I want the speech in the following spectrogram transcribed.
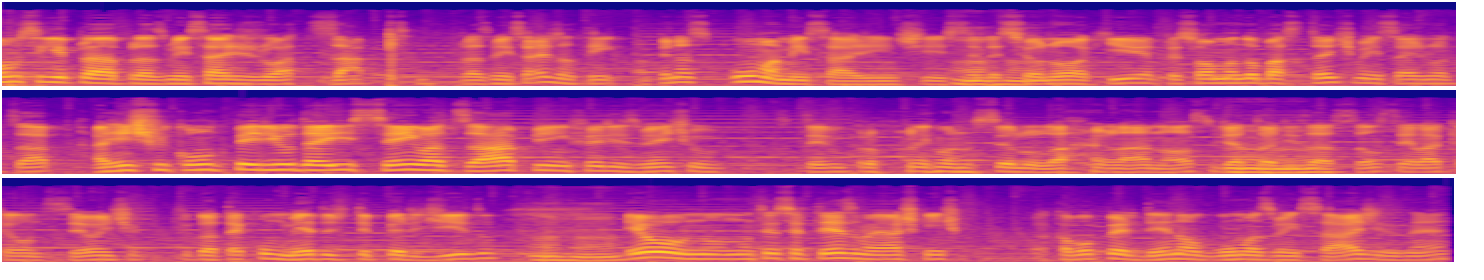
Vamos seguir para as mensagens do WhatsApp. Para as mensagens não tem apenas uma mensagem. A gente selecionou aqui. A pessoa mandou bastante mensagem no WhatsApp. A gente ficou um período aí sem WhatsApp. Infelizmente o- teve um problema no celular lá nosso de Uhum. atualização. Sei lá o que aconteceu. A gente ficou até com medo de ter perdido. Uhum. Eu não, não tenho certeza, mas eu acho que a gente acabou perdendo algumas mensagens, né?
